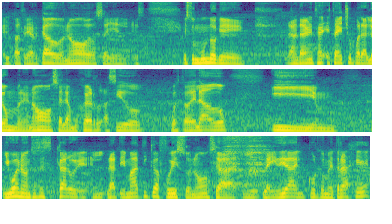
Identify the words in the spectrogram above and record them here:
el patriarcado, ¿no? O sea, es, es, un mundo que lamentablemente está hecho para el hombre, ¿no? O sea, la mujer ha sido puesta de lado y... Y bueno, entonces, claro, la temática fue eso, ¿no? O sea, la idea del cortometraje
